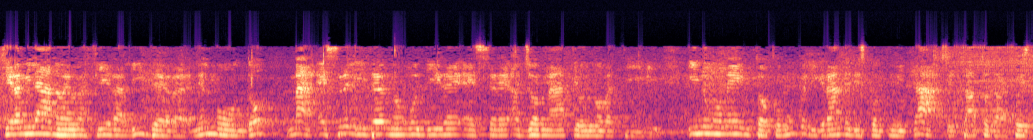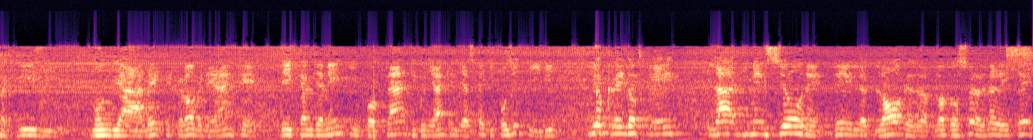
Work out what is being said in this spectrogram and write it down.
Fiera Milano è una fiera leader nel mondo, ma essere leader non vuol dire essere aggiornati o innovativi. In un momento comunque di grande discontinuità dettato da questa crisi mondiale, che però vede anche dei cambiamenti importanti, quindi anche degli aspetti positivi, io credo che la dimensione del blog, della blogosfera della rete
